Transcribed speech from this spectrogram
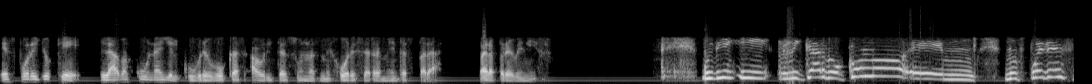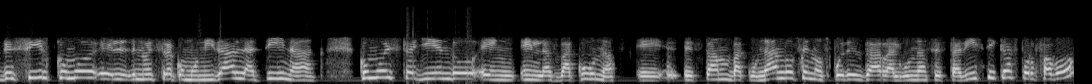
Es por ello que la vacuna y el cubrebocas ahorita son las mejores herramientas para, para prevenir. Muy bien, y Ricardo, ¿cómo em, nos puedes decir cómo nuestra comunidad latina, cómo está yendo en, en las vacunas? Eh, ¿Están vacunándose? ¿Nos puedes dar algunas estadísticas, por favor?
